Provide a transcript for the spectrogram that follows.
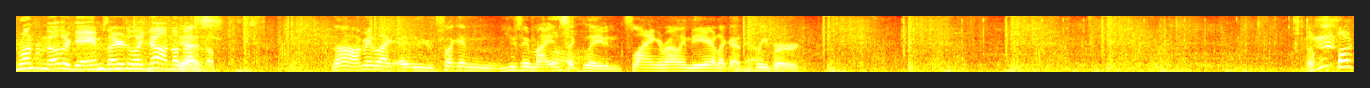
run from the other games. Now you're like, no, I'm not Yes. fast enough. No, I mean like uh, you're fucking using my insect blade and flying around in the air like a free bird. The fuck?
